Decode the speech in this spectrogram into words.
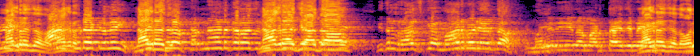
ನಾಗರಾಜ್ ಯಾದವ್. I'm ನಾಗರ- today telling, ನಾಗರಾಜ್ ಕರ್ನಾಟಕ ನಾಗರಾಜ್ ಯಾದವ್. ಇದ್ರಲ್ಲಿ ರಾಜಕೀಯ ಮಾಡಬೇಡಿ ಅಂತ ಮನವಿಯನ್ನ ಮಾಡ್ತಾ ಇದ್ದೀನಿ. ನಾಗರಾಜ್ ಯಾದವ್.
